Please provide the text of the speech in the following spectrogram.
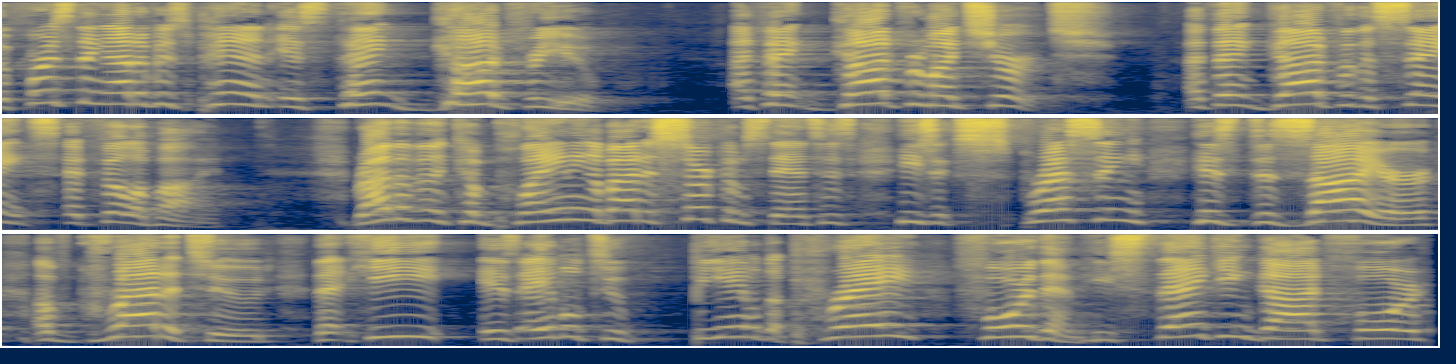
the first thing out of his pen is thank God for you. I thank God for my church. I thank God for the saints at Philippi. Rather than complaining about his circumstances, he's expressing his desire of gratitude that he is able to be able to pray for them. He's thanking God for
